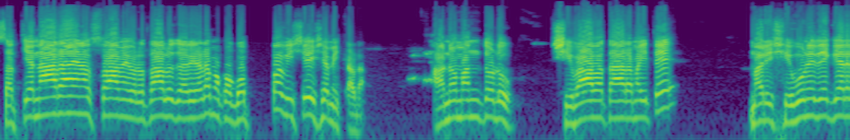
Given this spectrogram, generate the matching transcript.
సత్యనారాయణ స్వామి వ్రతాలు జరగడం ఒక గొప్ప విశేషం ఇక్కడ. హనుమంతుడు శివావతారం అయితే మరి శివుని దగ్గర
